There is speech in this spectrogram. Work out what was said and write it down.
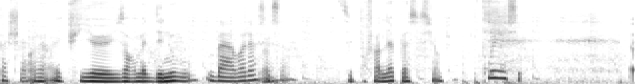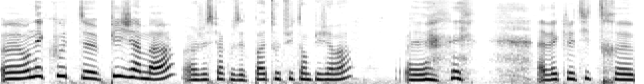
pas cher. Voilà. Et puis euh, ils en remettent des nouveaux. Bah voilà, c'est Ouais. ça. C'est pour faire de la place aussi un peu. Oui, c'est. Euh, on écoute euh, Pyjama. J'espère que vous n'êtes pas tout de suite en pyjama. Euh, avec le titre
